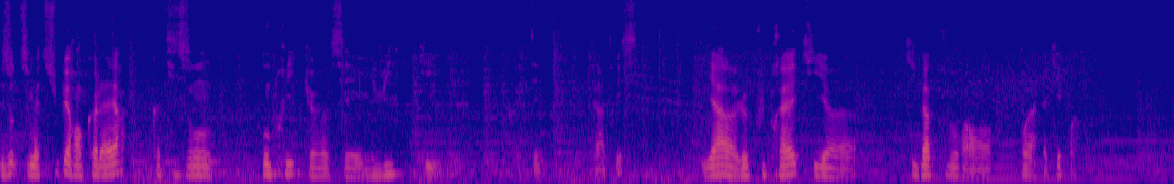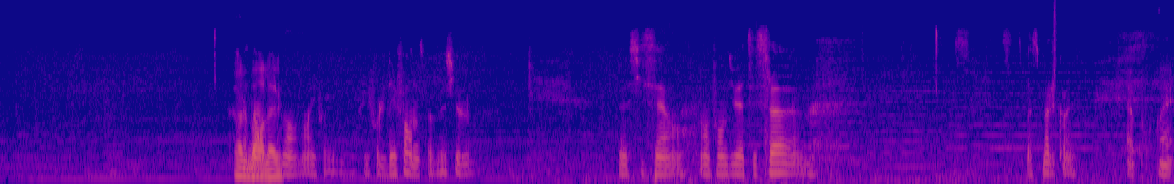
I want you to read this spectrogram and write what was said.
les autres se mettent super en colère quand ils ont compris que c'est lui qui était l'impératrice. Il y a euh, le plus près qui, euh, qui va pour, en- pour l'attaquer. quoi. Ah, le Non, bordel. Non, non, il faut, il faut le défendre, c'est pas possible. Euh, si c'est un, un vendu à Tesla, euh, ça se passe mal quand même. Ah, ouais.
